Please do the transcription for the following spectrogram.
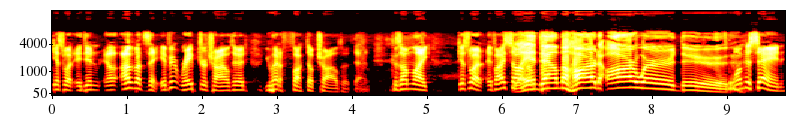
Guess what? It didn't. Uh, I was about to say, if it raped your childhood, you had a fucked up childhood then. Because I'm like, guess what? If I saw the down the hard R word, dude. well, I'm just saying.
